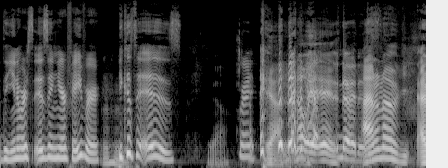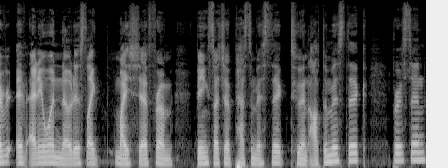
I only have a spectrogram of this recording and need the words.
the universe is in your favor Mhm. because it is, yeah. right? Yeah. No, it is. no, it is. I don't know if you, ever, if anyone noticed like my shift from being such a pessimistic to an optimistic person,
